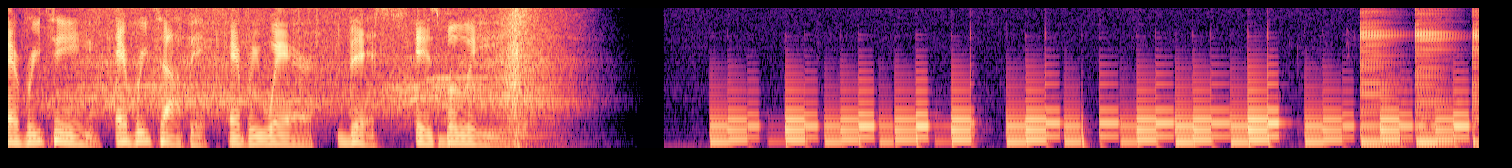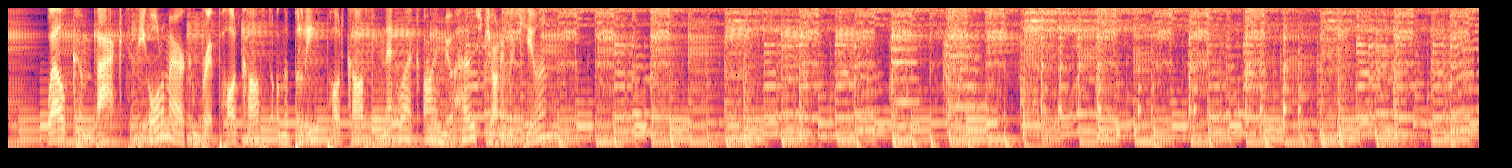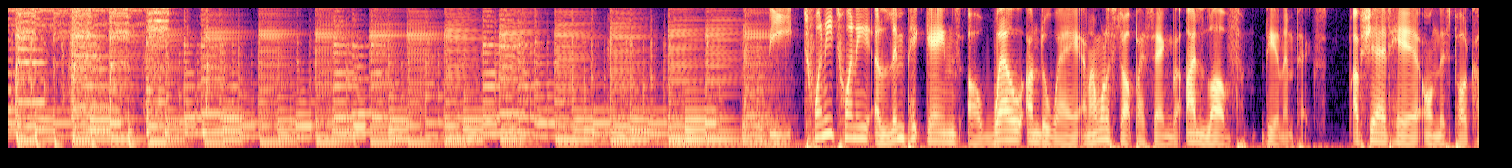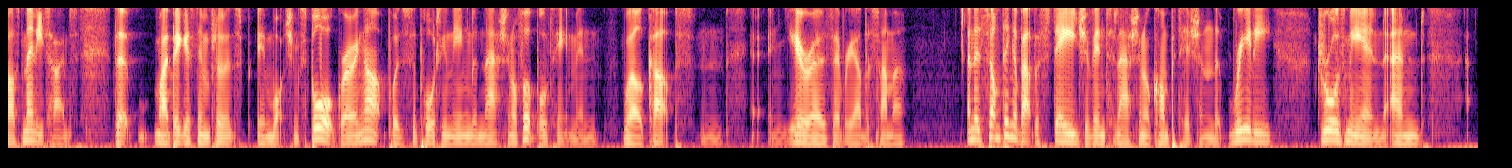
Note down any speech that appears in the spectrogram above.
Every team, every topic, everywhere. This is Bleav. Welcome back to the All American Brit podcast on the Bleav Podcasting Network. I'm your host, Johnny McKeown. 2020 Olympic Games are well underway, and I want to start by saying that I love the Olympics. I've shared here on this podcast many times that my biggest influence in watching sport growing up was supporting the England national football team in World Cups and, and Euros every other summer. And there's something about the stage of international competition that really draws me in, and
